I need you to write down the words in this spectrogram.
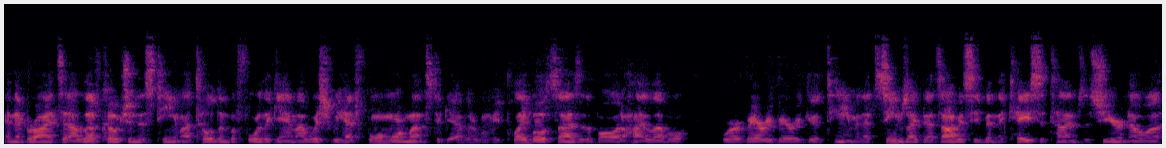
And then Brian said, I love coaching this team. I told them before the game, I wish we had four more months together. When we play both sides of the ball at a high level, we're a very, very good team. And it seems like that's obviously been the case at times this year, Noah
